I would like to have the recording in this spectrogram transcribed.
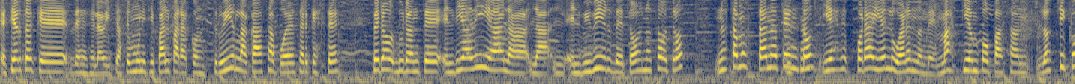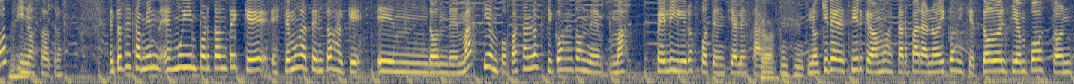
Es cierto que desde la habitación municipal para construir la casa puede ser que esté, pero durante el día a día, la- la- el vivir de todos nosotros, no estamos tan atentos y es por ahí el lugar en donde más tiempo pasan los chicos y nosotros. Entonces también es muy importante que estemos atentos a que en donde más tiempo pasan los chicos es donde más peligros potenciales hay. Claro. No quiere decir que vamos a estar paranoicos y que todo el tiempo son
